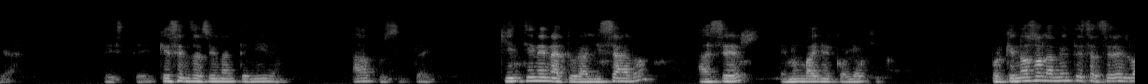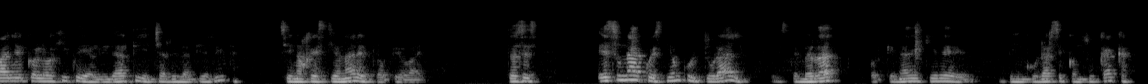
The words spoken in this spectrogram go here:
Ya. Este, ¿Qué sensación han tenido? Ah, pues está ahí. ¿Quién tiene naturalizado hacer en un baño ecológico? Porque no solamente es hacer el baño ecológico y olvidarte y echarle la tierrita, sino gestionar el propio baño. Entonces, es una cuestión cultural, este, en verdad, porque nadie quiere vincularse con su caca.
